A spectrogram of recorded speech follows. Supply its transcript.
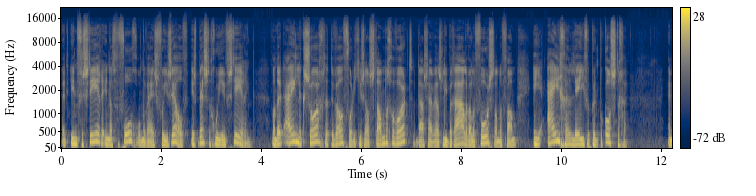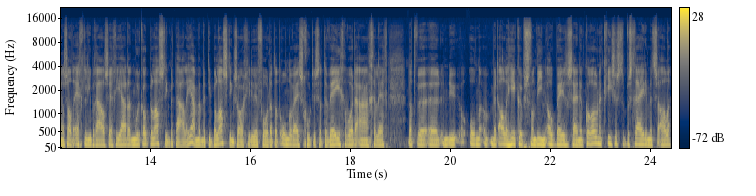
Het investeren in dat vervolgonderwijs voor jezelf is best een goede investering. Want uiteindelijk zorgt het er wel voor dat je zelfstandiger wordt. Daar zijn we als liberalen wel een voorstander van. En je eigen leven kunt bekostigen. En dan zal de echte liberaal zeggen, ja, dan moet ik ook belasting betalen. Ja, maar met die belasting zorg je er weer voor dat het onderwijs goed is, dat de wegen worden aangelegd, dat we uh, nu met alle hiccups van dien ook bezig zijn een coronacrisis te bestrijden met z'n allen.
